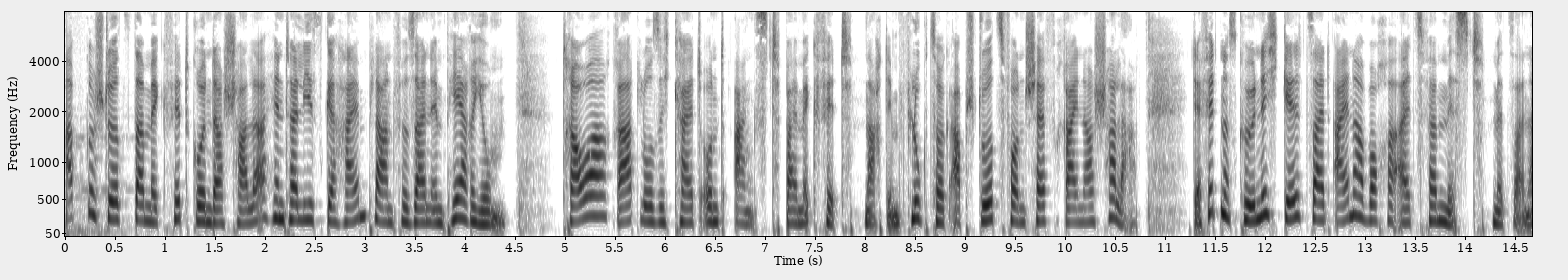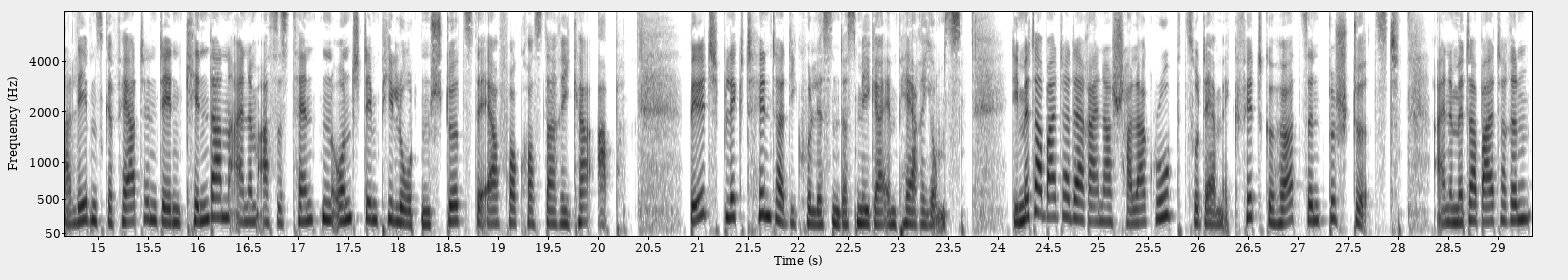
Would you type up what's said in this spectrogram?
Abgestürzter McFit-Gründer Schaller hinterließ Geheimplan für sein Imperium. Trauer, Ratlosigkeit und Angst bei McFit nach dem Flugzeugabsturz von Chef Rainer Schaller. Der Fitnesskönig gilt seit einer Woche als vermisst. Mit seiner Lebensgefährtin, den Kindern, einem Assistenten und dem Piloten stürzte er vor Costa Rica ab. Bild blickt hinter die Kulissen des Mega-Imperiums. Die Mitarbeiter der Rainer Schaller Group, zu der McFit gehört, sind bestürzt. Eine Mitarbeiterin,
